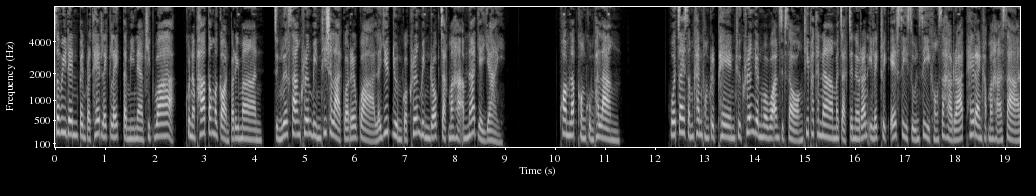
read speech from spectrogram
สวีเดนเป็นประเทศเล็ก ๆ แต่มีแนวคิดว่า คุณภาพต้องมาก่อนปริมาณ จึงเลือกสร้างเครื่องบินที่ฉลาดกว่าเร็วกว่า และยืดหยุ่นกว่าเครื่องบินรบจากมหาอำนาจใหญ่ ๆ ความลับของขุมพลัง หัวใจสำคัญของกริดเพนคือเครื่องยนต์ Volvo M12 ที่พัฒนามาจาก General Electric S404 ของสหรัฐให้แรงขับมหาศาล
